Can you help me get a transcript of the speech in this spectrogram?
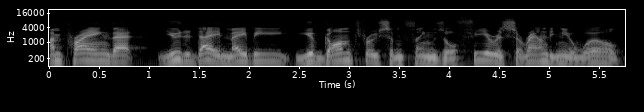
I'm praying that you today, maybe you've gone through some things or fear is surrounding your world.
